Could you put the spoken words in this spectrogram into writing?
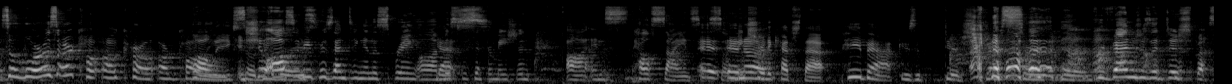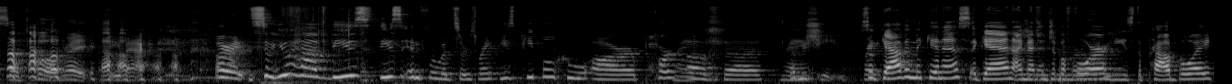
so Laura's our, co- our, co- our colleague. colleague, and so she'll no also be presenting in the spring on Yes. misinformation uh, in health sciences. And- so and, make sure uh, to catch that. Payback is a dish best served cold. Revenge is a dish best served cold, right? Payback. All right, so you have these these influencers, right? These people who are part Right. of the the Right. machine. So right? Gavin McInnes, again, I mentioned him before. He's the Proud Boy.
